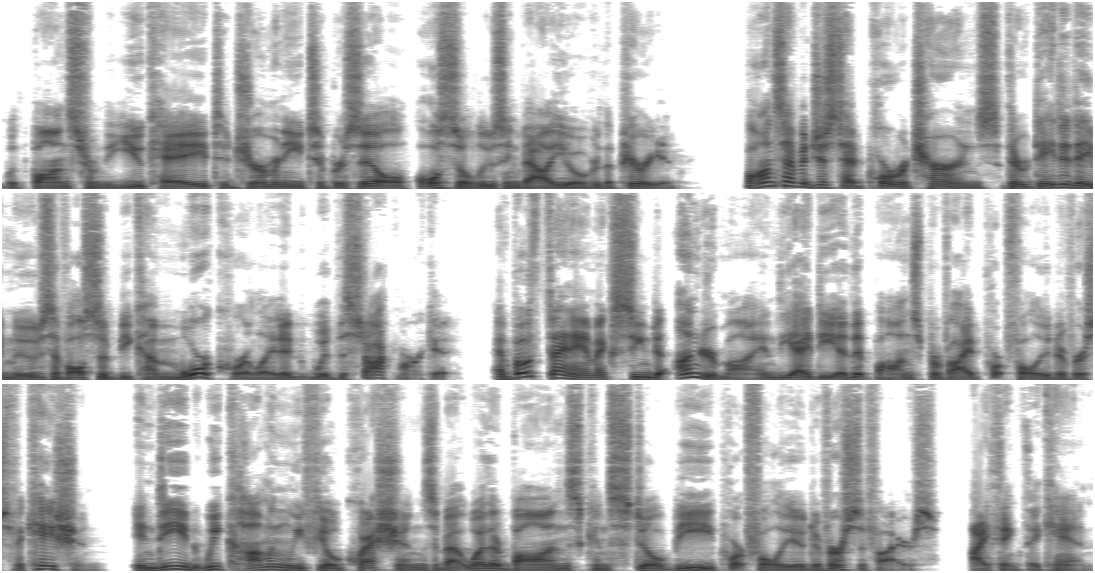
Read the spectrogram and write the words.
with bonds from the UK to Germany to Brazil also losing value over the period. Bonds haven't just had poor returns, their day to day moves have also become more correlated with the stock market. And both dynamics seem to undermine the idea that bonds provide portfolio diversification. Indeed, we commonly field questions about whether bonds can still be portfolio diversifiers. I think they can.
